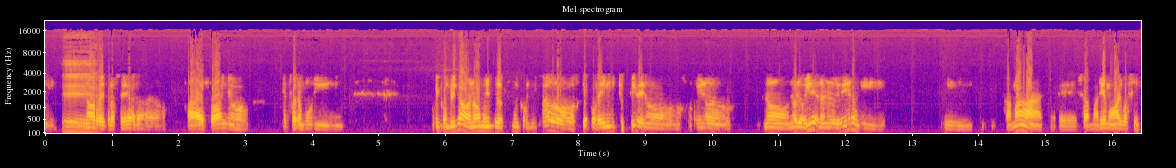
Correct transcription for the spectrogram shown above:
y Eh, no retroceder a, a esos años que fueron muy muy complicados, ¿no? Muy muy complicados, que por ahí muchos pibes no, hoy no, no, no lo vieron, no lo vieron y, y jamás eh, llamaríamos algo así.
